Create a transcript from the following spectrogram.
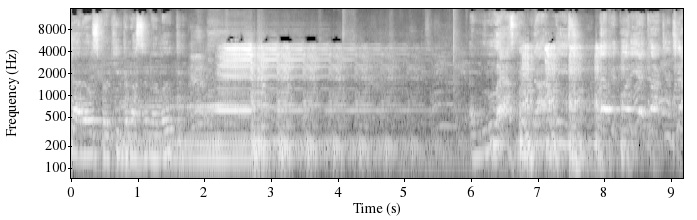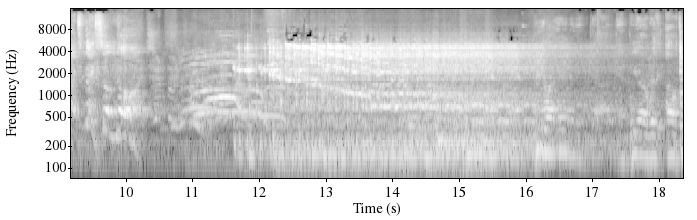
Shadows for keeping us in the loop. And last but not least, everybody at Dr. Jack's, make some noise! We are in God, and we are without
